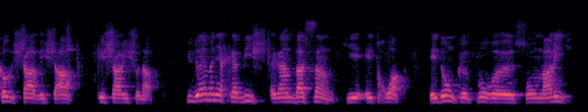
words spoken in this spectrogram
Kolsha Vesha Kesha Rishona. Puis de la même manière la biche, elle a un bassin qui est étroit, et donc pour euh, son mari,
